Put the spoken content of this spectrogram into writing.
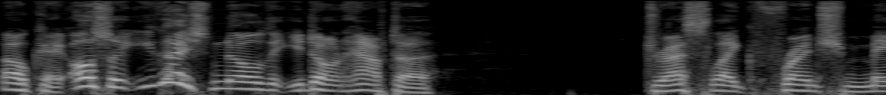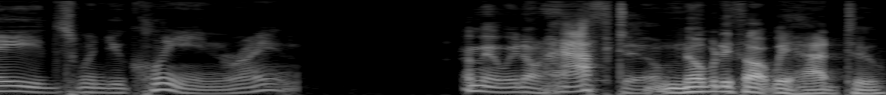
Okay. Also, you guys know that you don't have to dress like French maids when you clean, right? I mean, we don't have to. Nobody thought we had to.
